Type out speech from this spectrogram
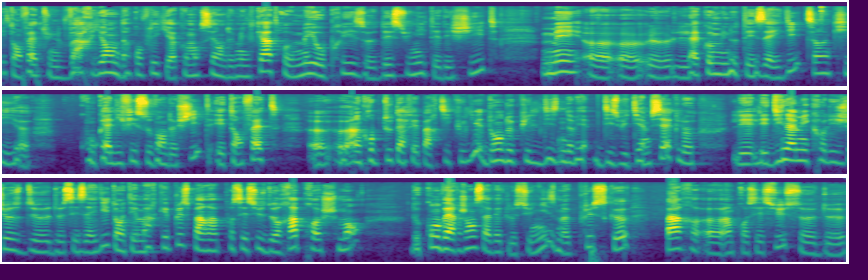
qui est en fait une variante d'un conflit qui a commencé en 2004, mais aux prises des sunnites et des chiites, mais la communauté zaïdite, hein, qui qu'on qualifie souvent de chiites, est en fait euh, un groupe tout à fait particulier, dont depuis le 18e siècle, les, dynamiques religieuses de, ces zaïdites ont été marquées plus par un processus de rapprochement, de convergence avec le sunnisme, plus que par euh, un processus de,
